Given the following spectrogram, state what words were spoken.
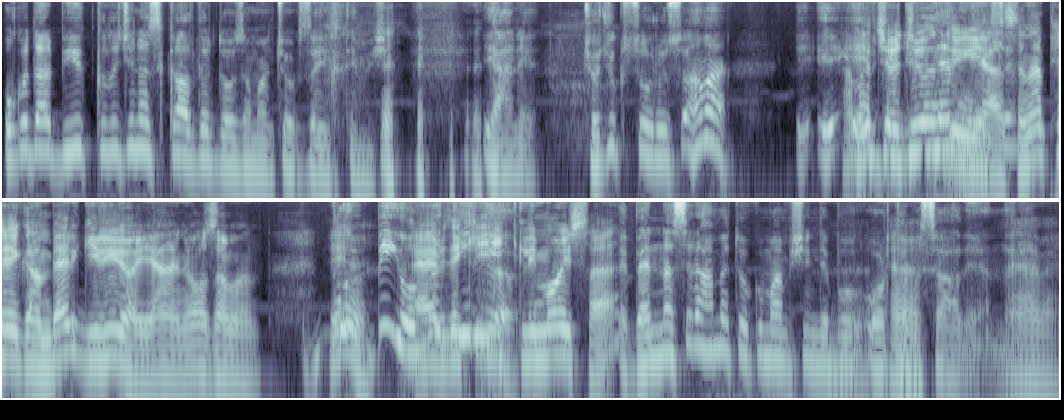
o kadar büyük kılıcı nasıl kaldırdı o zaman çok zayıf demiş. yani çocuk sorusu ama e, e, Ama çocuğun dünyasına peygamber giriyor yani o zaman. Değil Bu mi? bir yolla Evdeki giriyor. iklim oysa. e, ben nasıl rahmet okumam şimdi bu ortamı Evet. sağlayanlara? Evet.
